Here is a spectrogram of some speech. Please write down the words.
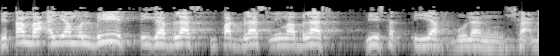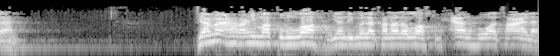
Ditambah ayamul bid 13, 14, 15 di setiap bulan Sya'ban. Jamaah rahimakumullah yang dimuliakan oleh Allah Subhanahu wa taala.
